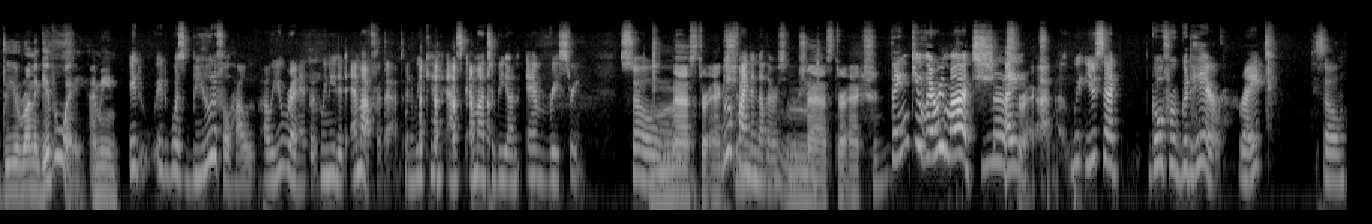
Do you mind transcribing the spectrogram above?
do you run a giveaway? I mean, it it was beautiful how how you ran it, but we needed Emma for that, and we can't ask Emma to be on every stream. So master action. we'll find another solution. Master action. Thank you very much. Master I- action. uh, we, you said go for good hair, right? So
